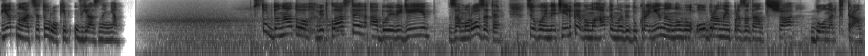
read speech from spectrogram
15 років ув'язнення. Вступ до НАТО відкласти, а бойові дії заморозити. Цього й не тільки вимагатиме від України новообраний президент США Дональд Трамп.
